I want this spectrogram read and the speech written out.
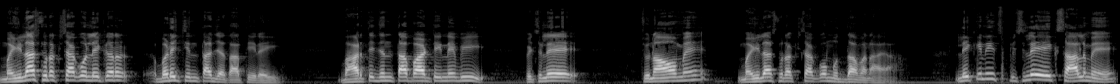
महिला सुरक्षा को लेकर बड़ी चिंता जताती रही। भारतीय जनता पार्टी ने भी पिछले चुनाव में महिला सुरक्षा को मुद्दा बनाया। लेकिन इस पिछले एक साल में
